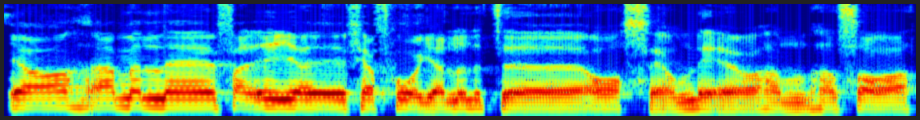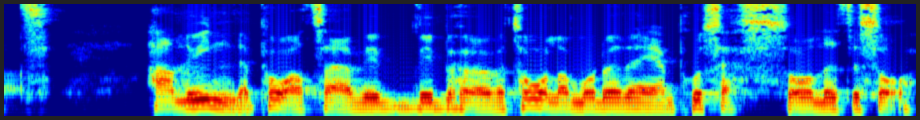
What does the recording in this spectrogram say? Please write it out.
Ja, men eh, för jag, för jag frågade lite AC om det och han, han sa att han är inne på att så här, vi, vi behöver tålamod och det är en process och lite så.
